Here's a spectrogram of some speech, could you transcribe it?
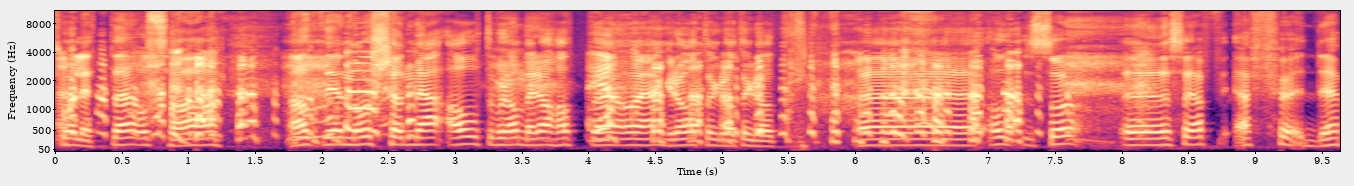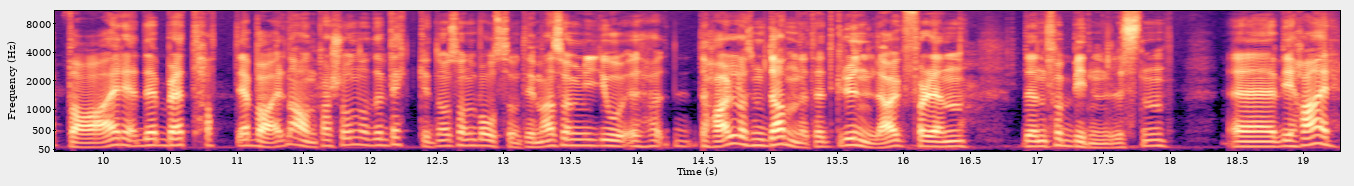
toalettet og sa at nå skjønner jeg alt hvordan dere har hatt det, og jeg gråt og gråt og gråt. Eh, og så, eh, så jeg, jeg, det var Det ble tatt Jeg var en annen person, og det vekket noe sånn voldsomt i meg som jo, har liksom dannet et grunnlag for den, den forbindelsen eh, vi har.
